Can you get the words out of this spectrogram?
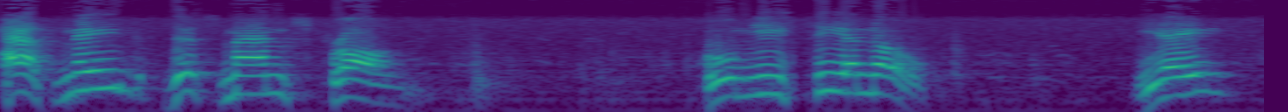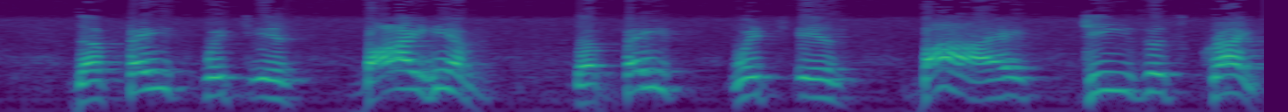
hath made this man strong, whom ye see and know. Yea, the faith which is by him, the faith which is by Jesus Christ.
